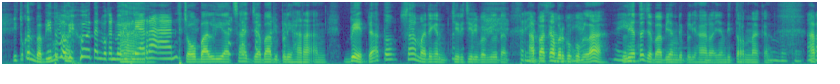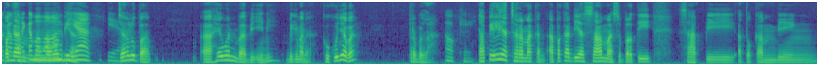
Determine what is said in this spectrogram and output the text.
itu kan babi Itu hutan. babi hutan bukan babi Ah, peliharaan. Coba lihat saja babi peliharaan. Beda atau sama dengan ciri-ciri babi hutan? Ternyata Apakah berkuku ya. belah? Iya. Lihat aja babi yang dipelihara, yang diternakan. Betul. Apakah mereka memamah biak? Iya. Jangan lupa uh, hewan babi ini bagaimana? Kukunya apa? Terbelah. Oke. Tapi lihat cara makan. Apakah dia sama seperti sapi atau kambing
